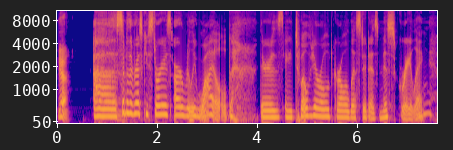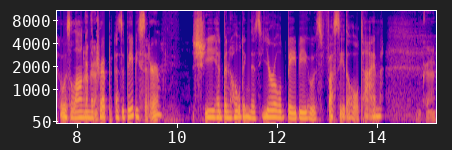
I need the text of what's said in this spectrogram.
Yeah. Uh, some of the rescue stories are really wild. There is a 12 year old girl listed as Miss Grayling, who was along on the trip as a babysitter. She had been holding this year old baby who was fussy the whole time. Okay.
